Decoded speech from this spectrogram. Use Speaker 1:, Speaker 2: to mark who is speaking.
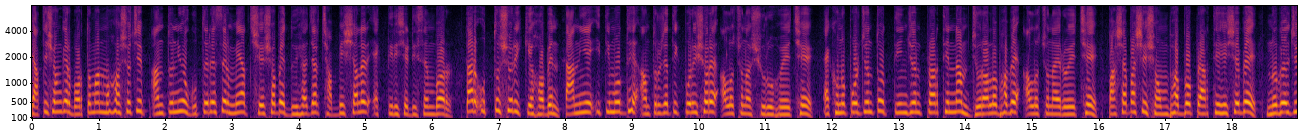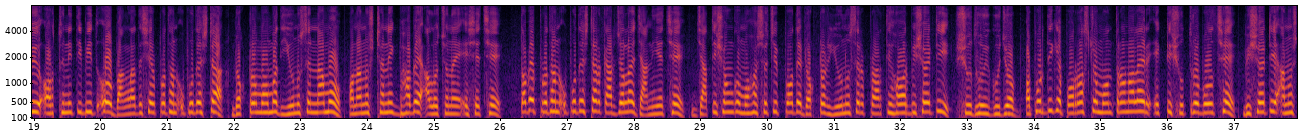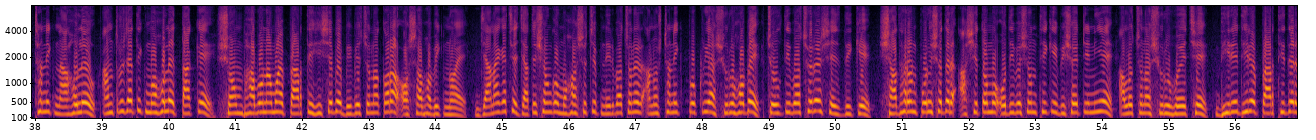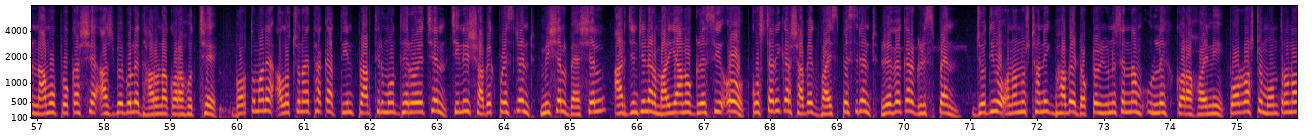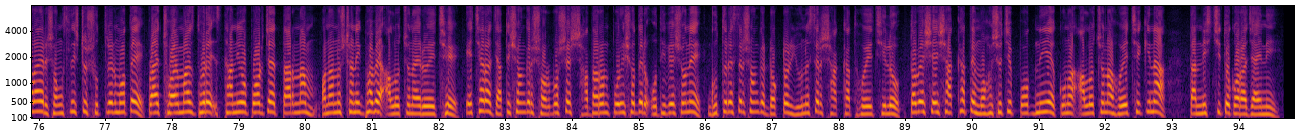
Speaker 1: জাতিসংঘের বর্তমান মহাসচিব আন্তনিও গুতেরেসের মেয়াদ শেষ হবে দুই হাজার ছাব্বিশ সালের একত্রিশে ডিসেম্বর। তার উত্তরসূরি কে হবেন তা নিয়ে ইতিমধ্যে আন্তর্জাতিক পরিসরে আলোচনা শুরু হয়েছে। এখনও পর্যন্ত তিনজন প্রার্থীর নাম জোরালোভাবে আলোচনায় রয়েছে। পাশাপাশি সম্ভাব্য প্রার্থী হিসেবে নোবেলজয়ী অর্থনীতিবিদ ও বাংলাদেশের প্রধান উপদেষ্টা ডক্টর মোহাম্মদ ইউনুসের নামও অনানুষ্ঠানিকভাবে আলোচনায় এসেছে। তবে প্রধান উপদেষ্টার কার্যালয় জানিয়েছে, জাতিসংঘ মহাসচিব পদে ডক্টর ইউনুসের প্রার্থী হওয়ার বিষয়টি শুধুই গুজব। অপরদিকে পররাষ্ট্র মন্ত্রণালয়ের একটি সূত্র বলছে, বিষয়টি আনুষ্ঠানিক না হলেও আন্তর্জাতিক মহলে তাকে সম্ভাবনাময় প্রার্থী হিসেবে বিবেচনা করা অস্বাভাবিক নয়। জানা গেছে, জাতিসংঘ মহাসচিব নির্বাচনের আনুষ্ঠানিক প্রক্রিয়া শুরু হবে চলতি বছরের শেষ দিকে। সাধারণ পরিষদের আশিতম অধিবেশন থেকে বিষয়টি নিয়ে আলোচনা শুরু হয়েছে। ধীরে ধীরে প্রার্থীদের নামও প্রকাশ্যে আসবে বলে ধারণা করা হচ্ছে। বর্তমানে আলোচনায় থাকা তিন প্রার্থীর মধ্যে রয়েছেন চিলির সাবেক প্রেসিডেন্ট মিশেল ব্যাসেল আর্জেন্টিনার মারিয়ানো গ্রেসি ও কোস্টারিকার সাবেক ভাইস প্রেসিডেন্ট রেভেকার গ্রিসপেন। যদিও অনানুষ্ঠানিকভাবে ডক্টর ইউনুসের নাম উল্লেখ করা হয়নি। পররাষ্ট্র মন্ত্রণালয়ের সংশ্লিষ্ট সূত্রের মতে, প্রায় ছয় মাস ধরে স্থানীয় পর্যায়ে তার নাম অনানুষ্ঠানিকভাবে আলোচনায় রয়েছে। এছাড়া জাতিসংঘের সর্বশেষ সাধারণ পরিষদের অধিবেশনে গুতরেসের সঙ্গে ডক্টর ইউনুসের সাক্ষাৎ হয়েছিল। তবে সেই সাক্ষাতে মহাসচিব পদ নিয়ে কোনো আলোচনা হয়েছে কিনা তা নিশ্চিত করা যায়নি।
